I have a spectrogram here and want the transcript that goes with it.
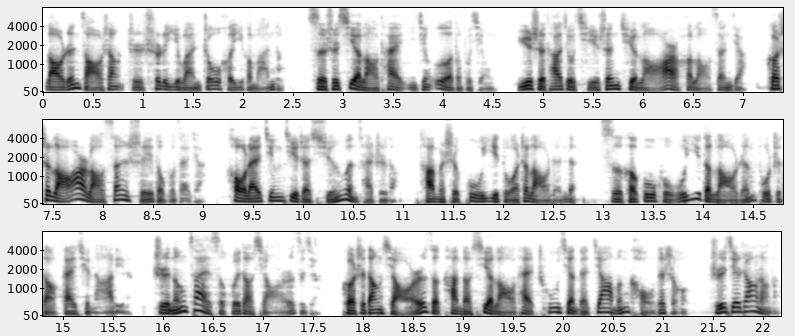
老人早上只吃了一碗粥和一个馒头，此时谢老太已经饿得不行了，于是他就起身去老二和老三家。可是老二、老三谁都不在家。后来经记者询问才知道，他们是故意躲着老人的。此刻孤苦无依的老人不知道该去哪里了，只能再次回到小儿子家。可是当小儿子看到谢老太出现在家门口的时候，直接嚷嚷道：“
